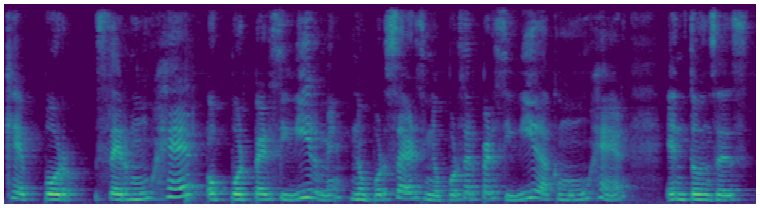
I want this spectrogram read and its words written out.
que por ser mujer o por percibirme, no por ser, sino por ser percibida como mujer, entonces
